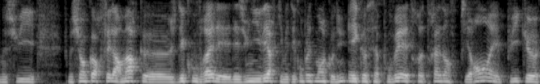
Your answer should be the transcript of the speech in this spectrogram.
je me suis encore fait la remarque que je découvrais des, univers qui m'étaient complètement inconnus et que ça pouvait être très inspirant et puis que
